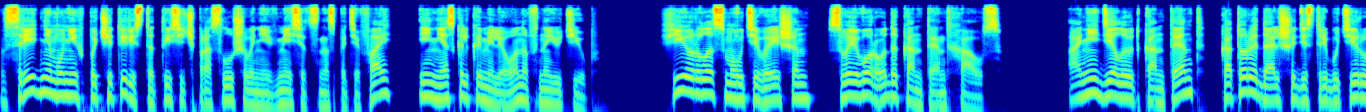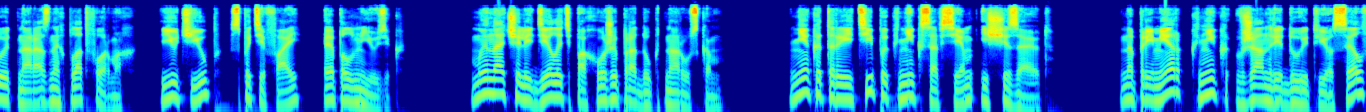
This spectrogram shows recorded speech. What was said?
В среднем у них по 400 тысяч прослушиваний в месяц на Spotify и несколько миллионов на YouTube. Fearless Motivation – своего рода контент-хаус. Они делают контент, который дальше дистрибутируют на разных платформах – YouTube, Spotify, Apple Music. Мы начали делать похожий продукт на русском. Некоторые типы книг совсем исчезают. Например, книг в жанре Do It Yourself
